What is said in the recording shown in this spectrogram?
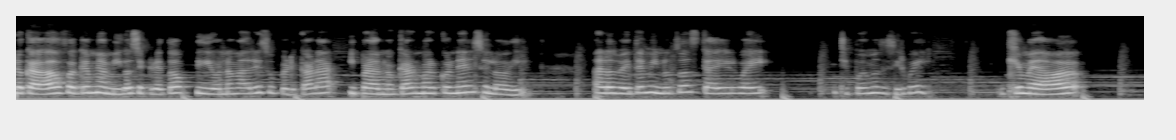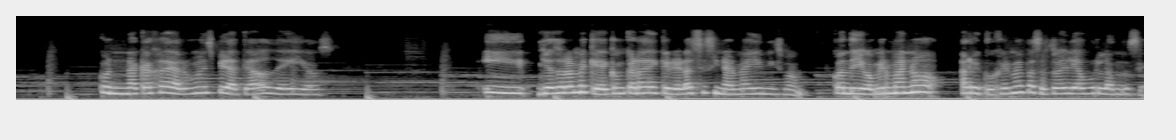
Lo cagado fue que mi amigo secreto pidió una madre súper cara y para no quedar mal con él se lo di. A los 20 minutos caí el güey, si podemos decir güey, que me daba con una caja de álbumes pirateados de ellos. Y yo solo me quedé con cara de querer asesinarme ahí mismo. Cuando llegó mi hermano a recogerme pasó todo el día burlándose.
